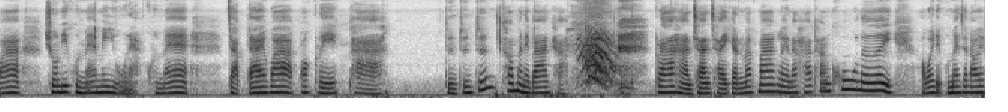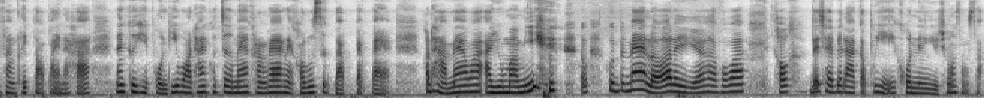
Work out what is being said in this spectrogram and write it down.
ว่าช่วงที่คุณแม่ไม่อยู่น่ะ คุณแม่จับได้ว่าพ่อเกรกพาจุนจุนจุนเข้ามาในบ้านค่ะ กล้าหาญชาญชัยกันมาก ๆ เลยนะคะ ทั้งคู่เลย เอาไว้เดี๋ยวคุณแม่จะเล่าให้ฟังคลิปต่อไปนะคะ นั่นคือเหตุผลที่วอท่านเขาเจอแม่ครั้งแรกเนี่ยเขารู้สึกแบบแปลกๆเขาถามแม่ว่าอายุมามิคุณเป็นแม่เหรออะไรอย่างเงี้ยค่ะเพราะว่าเขาได้ใช้เวลากับผู้หญิงอีกคนหนึ่งอยู่ช่วงสองสาม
